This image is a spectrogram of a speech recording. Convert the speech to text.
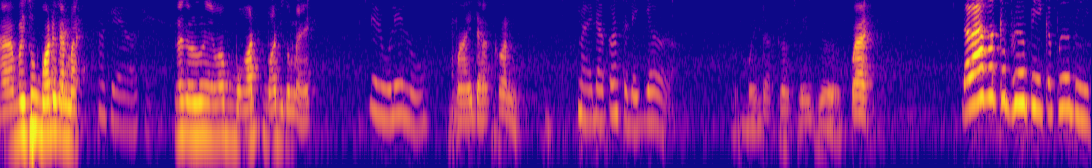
อ่าไปสู้บอสด้วยกันมา โอเค โอเค แล้วจะรู้ไงว่าบอส บอสอยู่ตรงไหน ไม่รู้ไม่รู้ไมดากอนไม่ดากอนสเลเยอร์ไมดา กอนสเลเยอร์ไปแล้วว่ามันกระพือปีกกระพือปีก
